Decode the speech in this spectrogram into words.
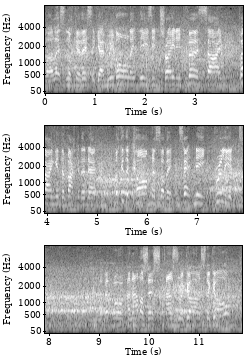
Well, let's look at this again. We've all hit these in training. First time, bang in the back of the net. Look at the calmness of it. Technique, brilliant. A bit more analysis as regards the goal.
